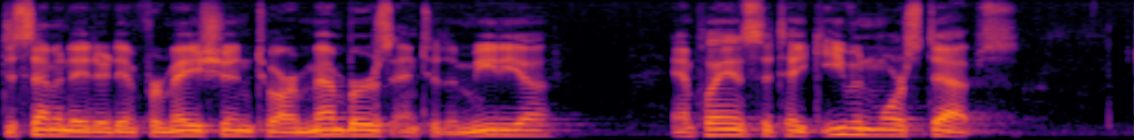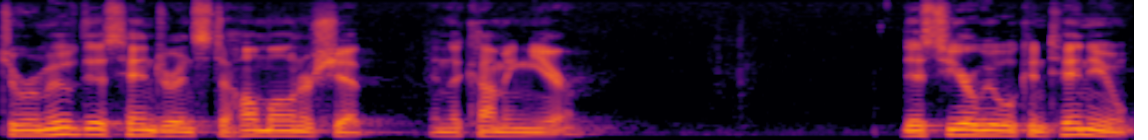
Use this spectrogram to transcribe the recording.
disseminated information to our members and to the media, and plans to take even more steps to remove this hindrance to home ownership in the coming year. This year, we will continue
